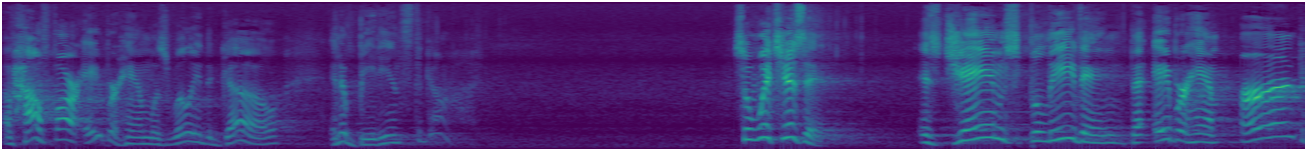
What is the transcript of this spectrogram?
of how far Abraham was willing to go in obedience to God. So, which is it? Is James believing that Abraham earned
